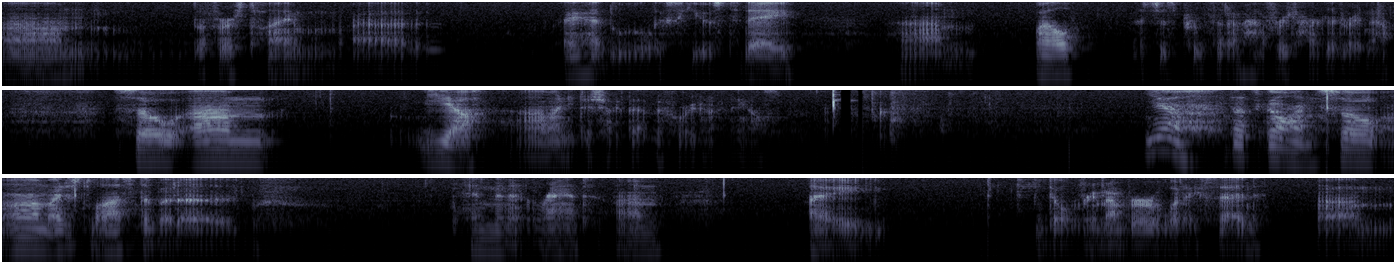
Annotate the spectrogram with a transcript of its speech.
Um, the first time uh, I had a little excuse today. Um, well, it's just proof that I'm half retarded right now. So, um, yeah, um, I need to check that before I do anything else. Yeah, that's gone. So, um, I just lost about a 10 minute rant. Um, I don't remember what I said. Um,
